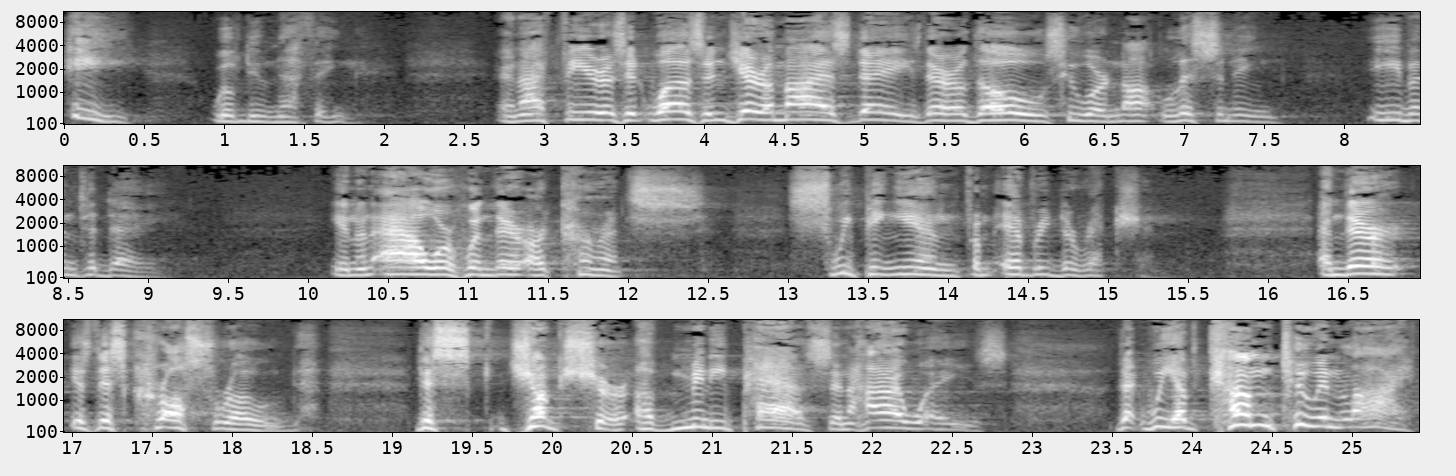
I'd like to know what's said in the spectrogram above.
He will do nothing. And I fear, as it was in Jeremiah's days, there are those who are not listening even today. In an hour when there are currents sweeping in from every direction. And there is this crossroad, this juncture of many paths and highways that we have come to in life.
